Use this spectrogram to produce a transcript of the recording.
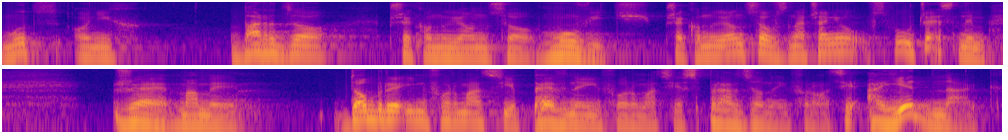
móc o nich bardzo przekonująco mówić. Przekonująco w znaczeniu współczesnym, że mamy dobre informacje, pewne informacje, sprawdzone informacje, a jednak,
